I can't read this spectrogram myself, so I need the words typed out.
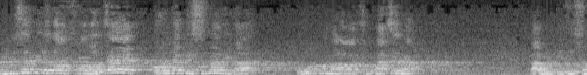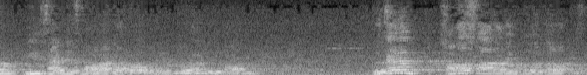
বিরুদ্ধে হচ্ছে তো ওটা কি শোনা দিবা তোমার কোনো মারামার শোনাচ্ছে না? কারণ ডিসিশন হিল সাইডেস মহারাজা বুঝছেন? সমস্ত দিয়েছে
